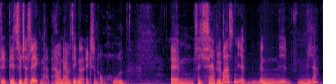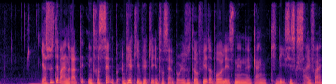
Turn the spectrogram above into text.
det, det synes jeg slet ikke, den har. Den har jo nærmest ikke noget action overhovedet. Øhm, så, så jeg blev bare sådan, ja, men ja. Jeg synes, det var en ret interessant, virkelig, virkelig interessant bog. Jeg synes, det var fedt at prøve at læse sådan en øh, gang kinesisk sci-fi.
